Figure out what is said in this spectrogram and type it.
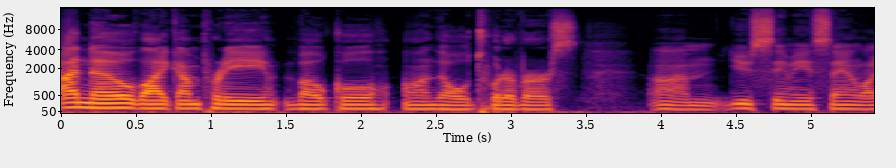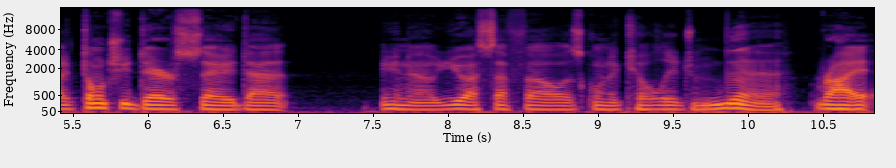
I know like I'm pretty vocal on the old Twitterverse. Um, you see me saying like, "Don't you dare say that, you know, USFL is going to kill Legion," right?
